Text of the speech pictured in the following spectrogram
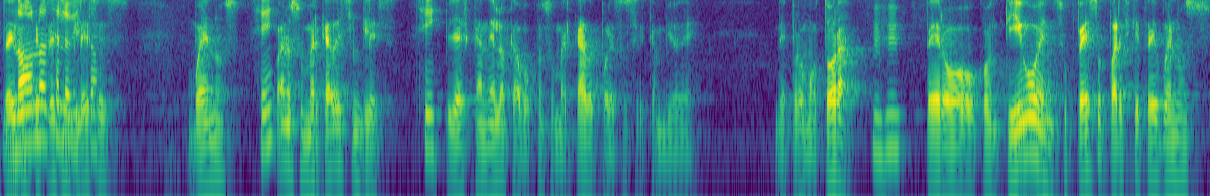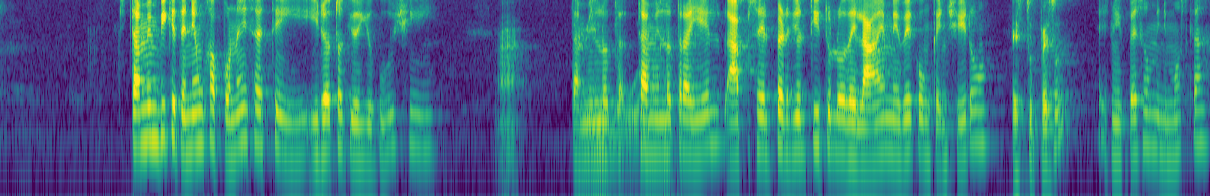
Trae no, no se lo he visto. buenos. ¿Sí? Bueno, su mercado es inglés. Sí. Pues ya es Canelo acabó con su mercado, por eso se cambió de, de promotora. Pero contigo, en su peso, parece que trae buenos también vi que tenía un japonés a este Hiroto Kyoyoguchi. Ah. También lo, también lo trae él. Ah, pues él perdió el título de la AMB con Kenshiro. ¿Es tu peso? Es mi peso, mini mosca.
